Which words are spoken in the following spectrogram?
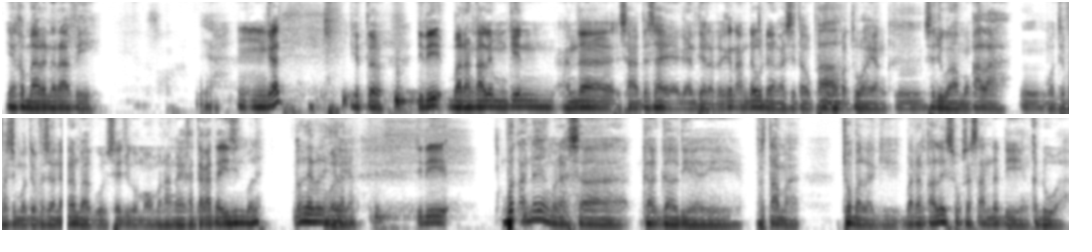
yang kembarannya Raffi. Ya. Mm-mm, kan? Gitu. Jadi barangkali mungkin anda saatnya saya gantian. Tadi kan anda udah ngasih tahu petua-petua yang Mm, saya juga gak mau kalah. mm. Motivasi-motivasi anda kan bagus. Saya juga mau merangkai kata-kata izin boleh? boleh boleh, Boleh silakan. Jadi buat anda yang merasa gagal di hari pertama, coba lagi. Barangkali sukses anda di yang kedua.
